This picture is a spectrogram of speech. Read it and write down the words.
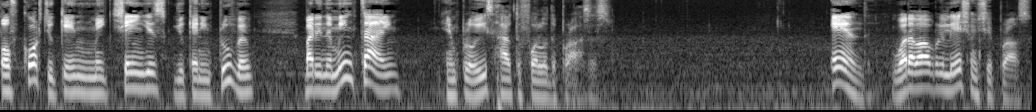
of course you can make changes, you can improve them. But in the meantime, employees have to follow the process. And what about relationship process?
